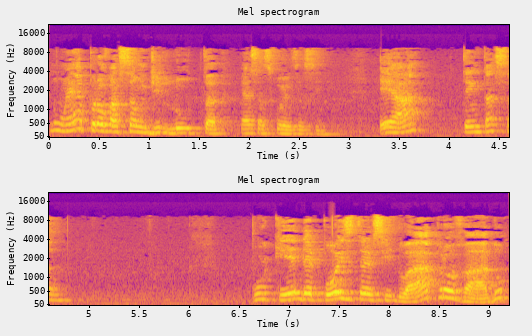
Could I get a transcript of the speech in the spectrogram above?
Não é a provação de luta, essas coisas assim. É a tentação porque depois de ter sido aprovado,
